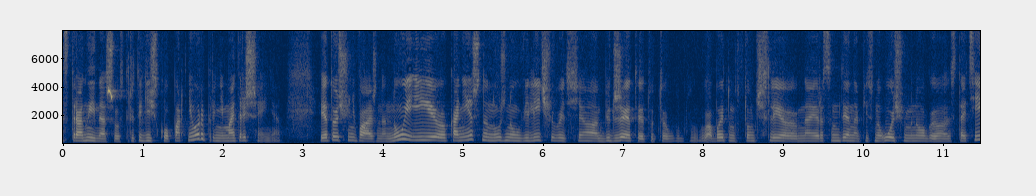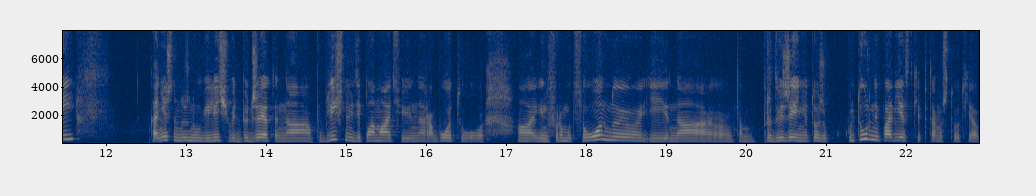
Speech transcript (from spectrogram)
страны нашего стратегического партнера принимать решения. И это очень важно. Ну и, конечно, нужно увеличивать а, бюджеты. Тут, э, об этом в том числе на РСМД написано очень много статей. Конечно, нужно увеличивать бюджеты на публичную дипломатию, на работу а, информационную, и на там, продвижение тоже культурной повестки, потому что вот я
